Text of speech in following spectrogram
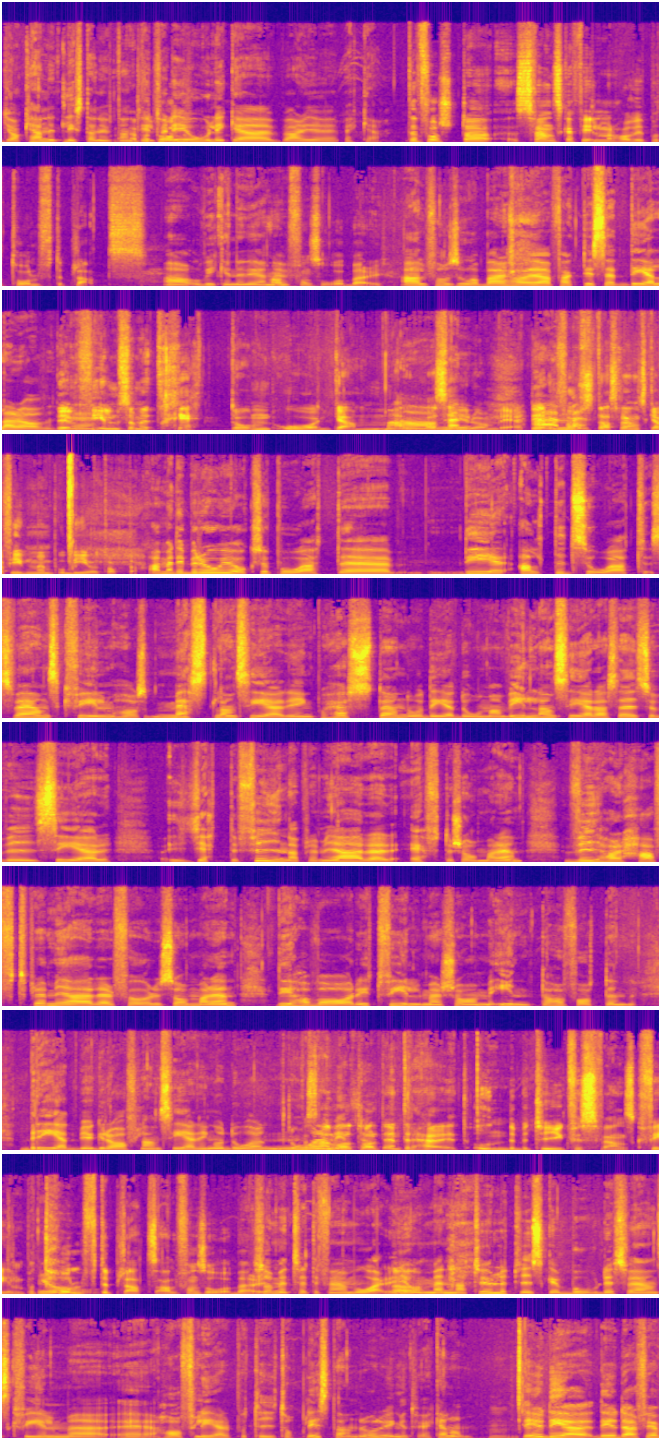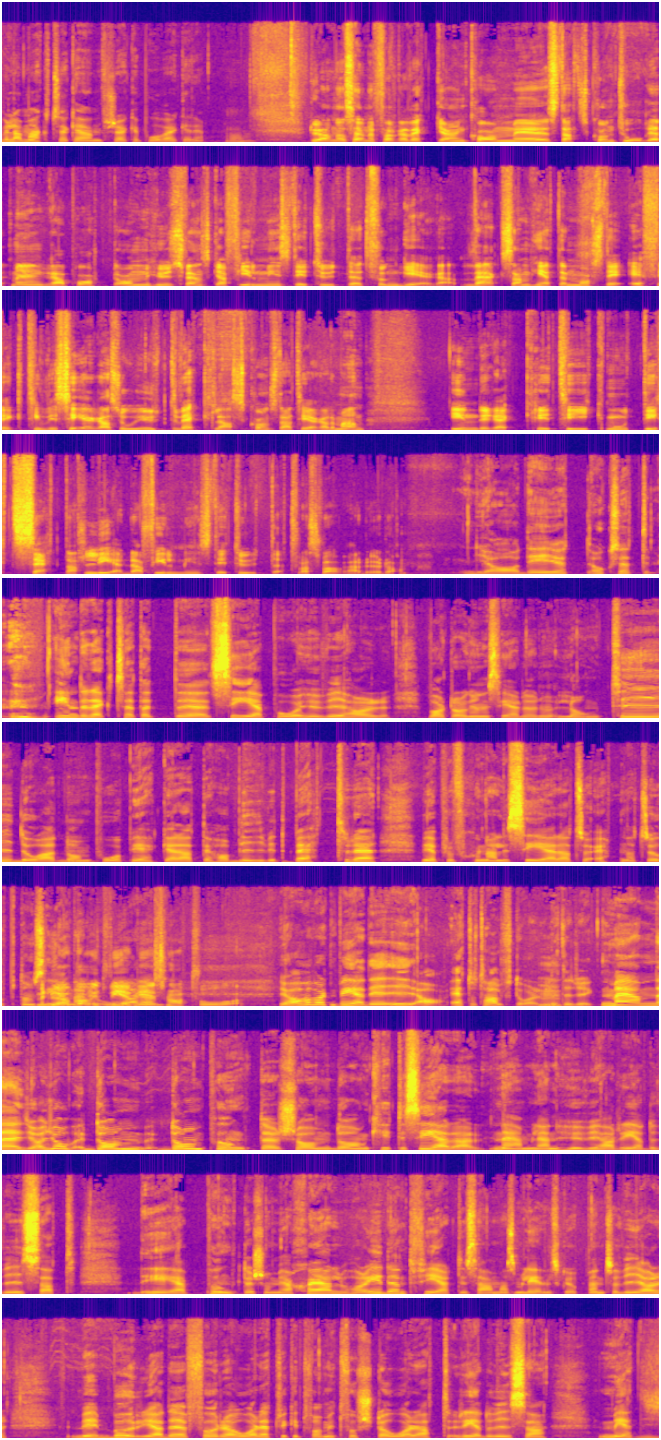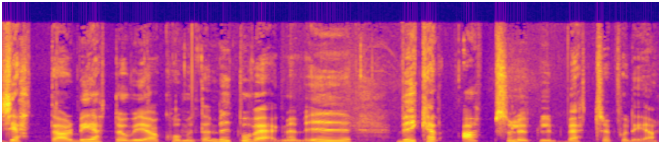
Jag kan inte listan utan ja, till, för det är olika varje vecka. Den första svenska filmen har vi på tolfte plats. Ja, och vilken är det nu? Alfons Åberg. Alfons Åberg har jag faktiskt sett delar av. Det är en eh. film som är 30 13 år gammal. Ja, Vad säger men, du om det? Det är ja, den första svenska filmen på biotoppen. Ja, men det beror ju också på att eh, det är alltid så att svensk film har mest lansering på hösten och det är då man vill lansera sig. Så vi ser jättefina premiärer efter sommaren. Vi har haft premiärer före sommaren. Det har varit filmer som inte har fått en bred biograflansering och då når alltså, de inte. Talat, är inte det här ett underbetyg för svensk film? På tolfte plats Alfons Åberg. Som är 35 år. Ja. Jo, men naturligtvis ska, borde svensk film eh, ha fler på 10 topplistan. Det råder ingen tvekan om. Mm. Det, är det, det är därför jag vill ha makt så jag kan försöka påverka det. Ja. Du Anna, sen förra veckan kom eh, Statskontoret med en rapport om hur Svenska Filminstitutet fungerar. Verksamheten måste effektiviseras och utvecklas, konstaterade man indirekt kritik mot ditt sätt att leda Filminstitutet. Vad svarar du dem? Ja, det är ju också ett indirekt sätt att eh, se på hur vi har varit organiserade under lång tid och att mm. de påpekar att det har blivit bättre. Vi har professionaliserats och öppnats upp de senare åren. Men du har varit VD i snart två år. Jag har varit VD i ja, ett och ett halvt år, mm. lite drygt. Men eh, jag jobb, de, de punkter som de kritiserar, nämligen hur vi har redovisat, är punkter som jag själv har identifierat tillsammans med ledningsgruppen. Så vi har vi började förra året, vilket var mitt första år, att redovisa med ett jättearbete och vi har kommit en bit på väg. Men vi, vi kan absolut bli bättre på det.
